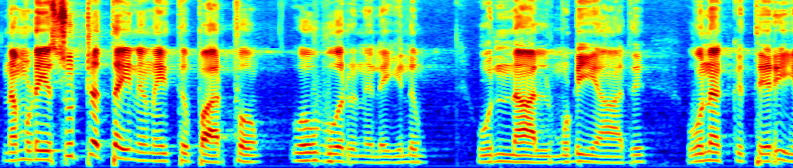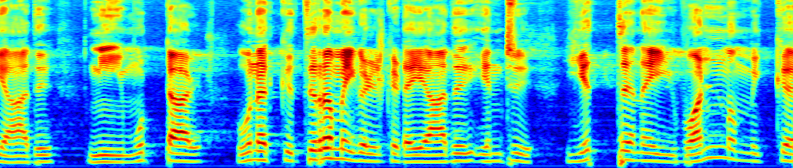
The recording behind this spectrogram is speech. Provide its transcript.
நம்முடைய சுற்றத்தை நினைத்து பார்ப்போம். ஒவ்வொரு நிலையிலும் உன்னால் முடியாது உனக்கு தெரியாது நீ முட்டாள் உனக்கு திறமைகள் கிடையாது என்று எத்தனை வன்மம் மிக்க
